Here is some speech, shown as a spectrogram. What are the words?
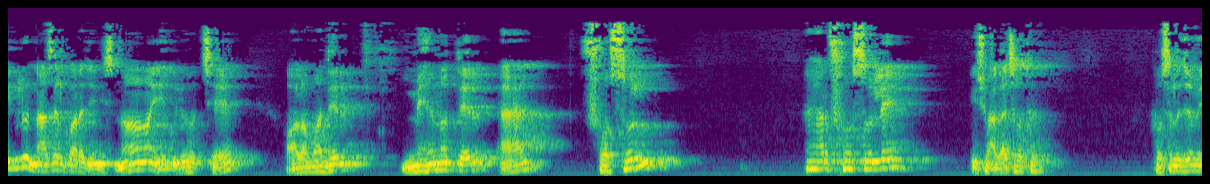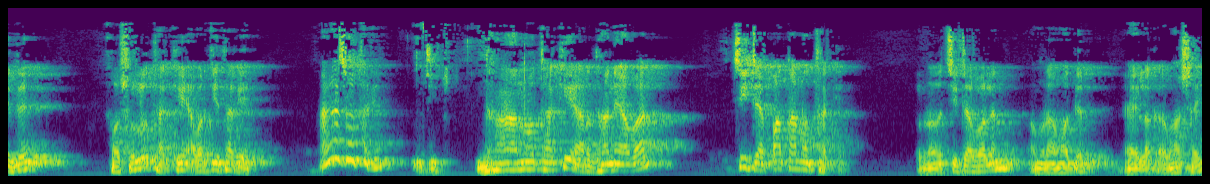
এগুলো নাজেল করা জিনিস নয়, এগুলো হচ্ছে অলমাদের মেহনতের ফসল? আর ফসলে কিছু আগাছাও থাকে। ফসলের জমিতে ফসলও থাকে আবার কি থাকে? আগাছাও থাকে। জি। ধানও থাকে আর ধানে আবার চিটা পাতানো থাকে। আপনারা চিটা বলেন আমরা আমাদের এলাকার ভাষায়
